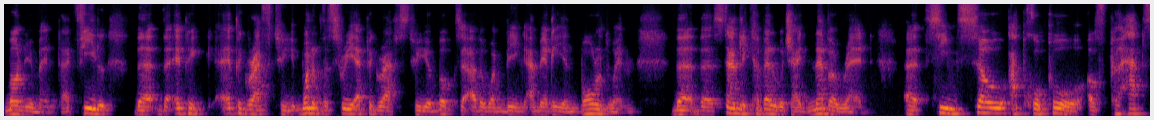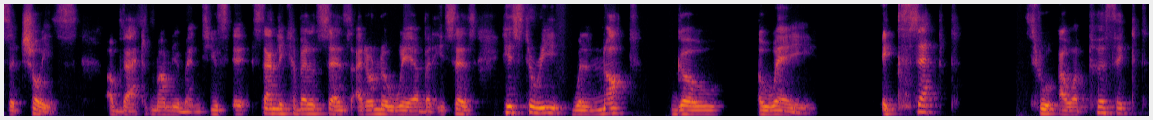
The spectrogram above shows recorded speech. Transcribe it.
monument. I feel the, the epic, epigraph to you, one of the three epigraphs to your book, the other one being Améry and Baldwin, the, the Stanley Cavell, which I'd never read, uh, seems so apropos of perhaps a choice of that monument. You, uh, Stanley Cavell says, I don't know where, but he says, history will not go away except through our perfect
